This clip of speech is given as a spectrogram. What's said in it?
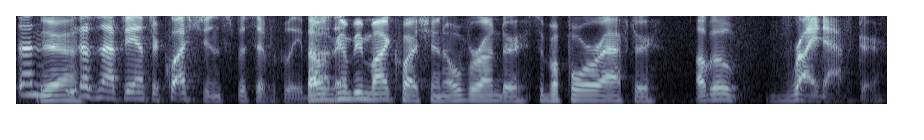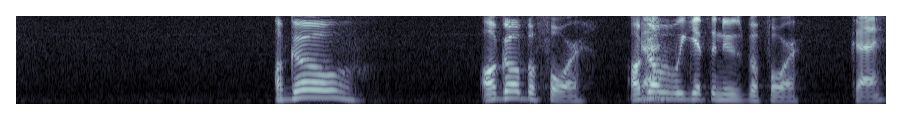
Then Yeah. he doesn't have to answer questions specifically That was gonna be my question. Over under. So before or after? I'll go right after. I'll go. I'll go before. I'll Okay. go. We get the news before. Okay.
